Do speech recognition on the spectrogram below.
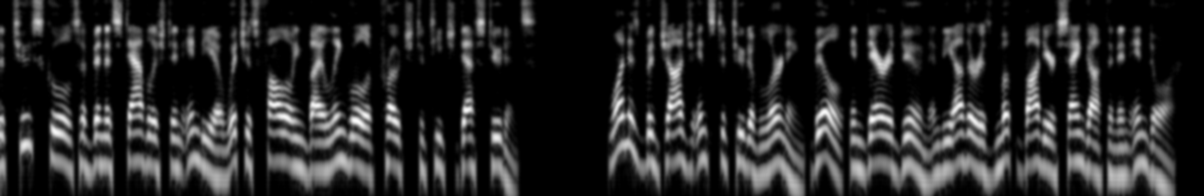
The two schools have been established in India which is following bilingual approach to teach deaf students. One is Bajaj Institute of Learning BIL, in Dehradun and the other is Mook Badhir Sangathan in Indore.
